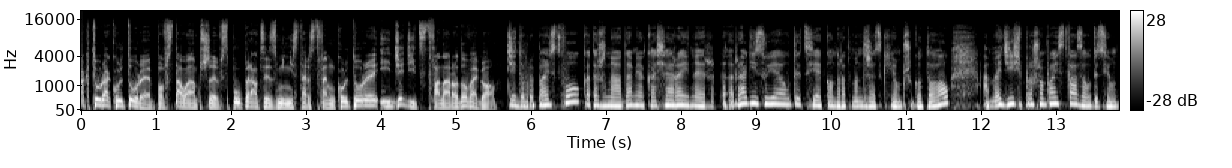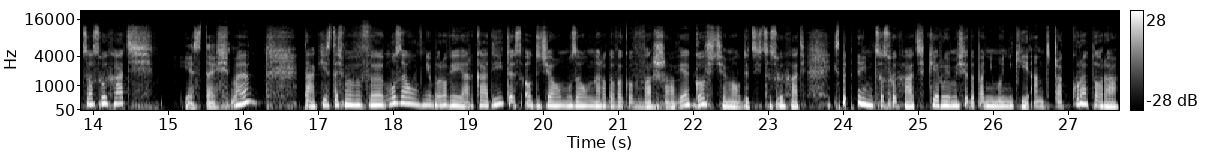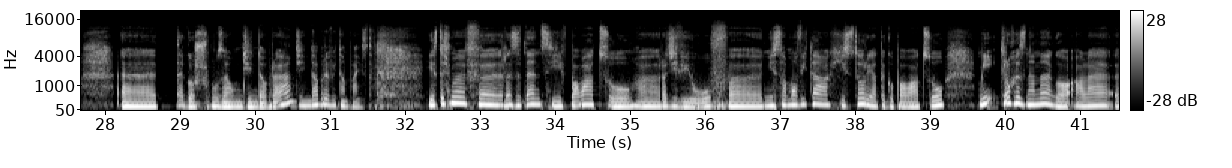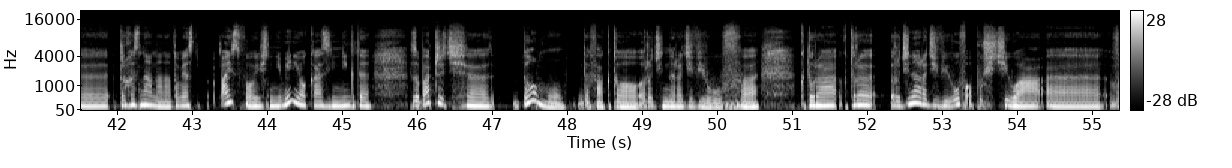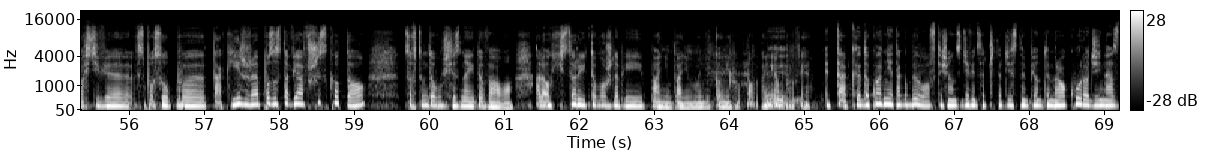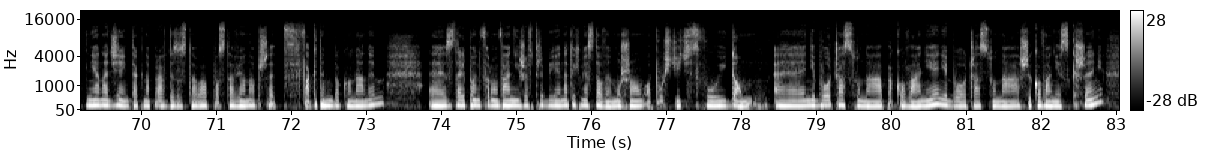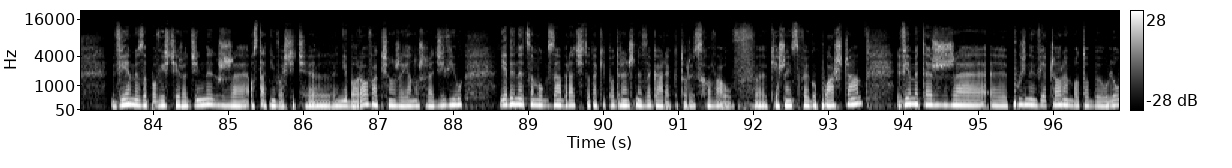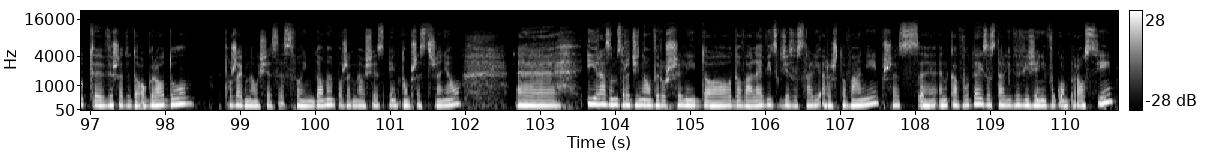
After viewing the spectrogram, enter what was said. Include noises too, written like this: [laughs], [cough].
Faktura Kultury powstała przy współpracy z Ministerstwem Kultury i Dziedzictwa Narodowego. Dzień dobry Państwu. Katarzyna Adamia, Kasia Reiner realizuje audycję, Konrad Mędrzecki ją przygotował, a my dziś, proszę Państwa, z audycją Co Słychać? Jesteśmy. Tak, jesteśmy w Muzeum w Nieborowie i Arkadii. To jest oddział Muzeum Narodowego w Warszawie. Gościem audycji Co Słychać i z pytaniem Co Słychać kierujemy się do pani Moniki Antczak, kuratora e, tegoż muzeum. Dzień dobry. Dzień dobry, witam Państwa. Jesteśmy w rezydencji, w pałacu e, Radziwiłłów. E, niesamowita historia tego pałacu, mi trochę znanego, ale e, trochę znana. Natomiast Państwo, jeśli nie mieli okazji nigdy zobaczyć domu de facto rodziny Radziwiłłów, która, które rodzina Radziwiłłów opuściła e, właściwie w sposób e, taki, że pozostawiła wszystko to, co w tym domu się znajdowało. Ale o historii to może lepiej pani, pani Moniko, niech opowie. opowie. Tak, dokładnie tak było. W 1945 roku rodzina z dnia na dzień tak naprawdę została postawiona przed faktem dokonanym. E, zostali poinformowani, że w trybie natychmiastowym muszą opuścić swój dom. E, nie było czasu na pakowanie, nie było czasu na szykowanie skrzyń. Wiemy z opowieści rodzinnych, że ostatni właściciel Nieborowa, książę Janusz Radziwił, jedyne co mógł zabrać to taki podręczny zegarek, który schował w kieszeń swojego płaszcza. Wiemy też, że e, późnym wieczorem, bo to był luty, wyszedł do ogrodu, pożegnał się ze swoim domem, pożegnał się z piękną przestrzenią. E, I razem z rodziną wyruszyli do, do Walewic, gdzie zostali aresztowani przez e, NKWD i zostali wywiezieni w głąb Rosji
